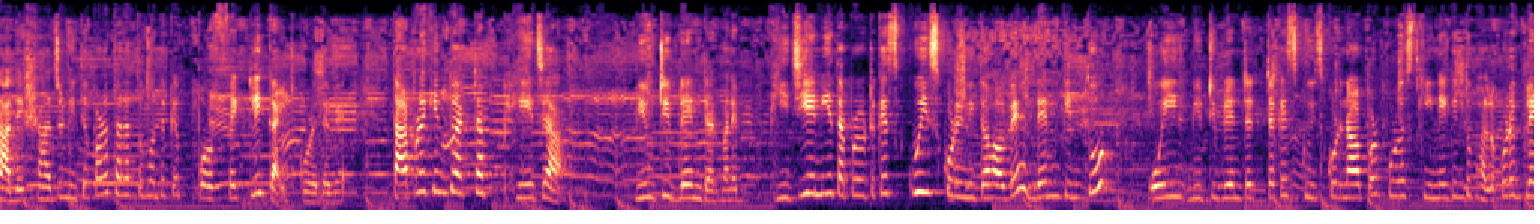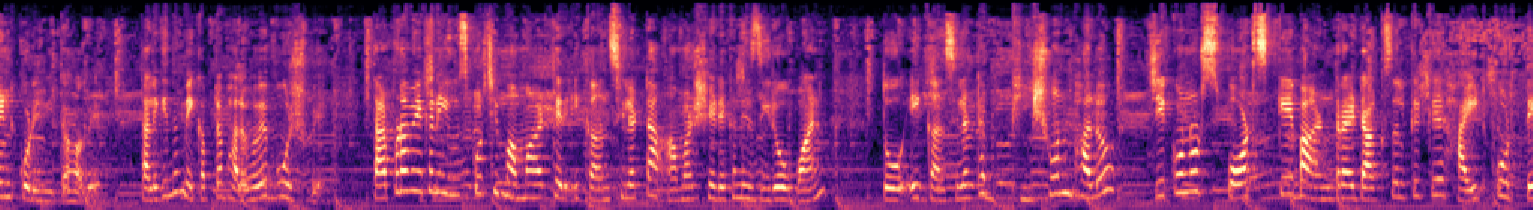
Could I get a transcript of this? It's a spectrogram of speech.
তাদের সাহায্য নিতে পারো। তারা তোমাদেরকে পারফেক্টলি গাইড করে দেবে। তারপরে কিন্তু একটা ভেজা বিউটি ব্লেন্ডার মানে ভিজিয়ে নিয়ে তারপর ওটাকে স্কুইজ করে নিতে হবে। দেন কিন্তু ওই বিউটি ব্লেন্ডারটাকে স্কুইজ করে নেওয়ার পর পুরো স্কিনে কিন্তু ভালো করে ব্লেন্ড করে নিতে হবে। তাহলে কিন্তু মেকআপটা ভালোভাবে বসবে। তারপর আমি এখানে ইউজ করছি মামা আর্থের এই কনসিলারটা আমার শেড এখানে জিরো ওয়ান তো এই কনসিলারটা ভীষণ ভালো। যে কোনো স্পটসকে বা আন্ডার আই ডার্ক হাইড করতে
